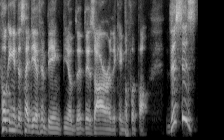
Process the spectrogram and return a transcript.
poking at this idea of him being you know the the czar or the king of football. This is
